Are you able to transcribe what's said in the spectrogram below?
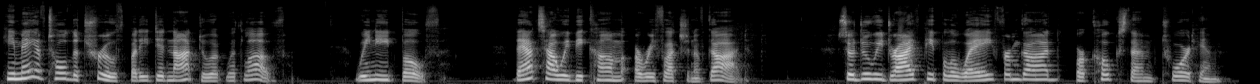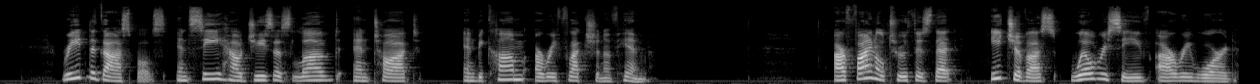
He may have told the truth, but he did not do it with love. We need both. That's how we become a reflection of God. So, do we drive people away from God or coax them toward Him? Read the Gospels and see how Jesus loved and taught and become a reflection of Him. Our final truth is that each of us will receive our reward.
